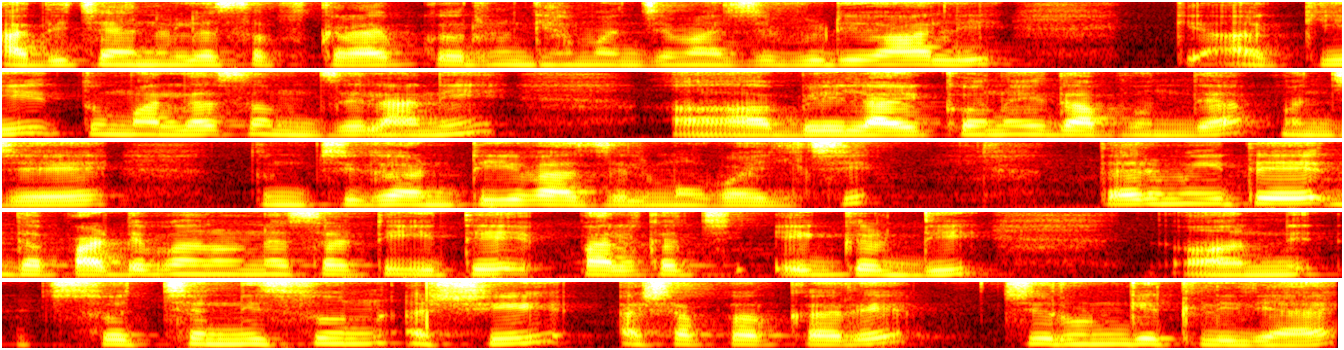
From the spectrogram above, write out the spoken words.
आधी चॅनलला सबस्क्राईब करून घ्या. म्हणजे माझी व्हिडिओ आली की की तुम्हाला समजेल आणि बेल आयकॉनही दाबून द्या. म्हणजे तुमची घंटी वाजेल मोबाईलची. तर मी इथे धपाटे बनवण्यासाठी इथे पालकाची एक गड्डी नि स्वच्छ निसून अशी अशा प्रकारे चिरून घेतलेली आहे.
